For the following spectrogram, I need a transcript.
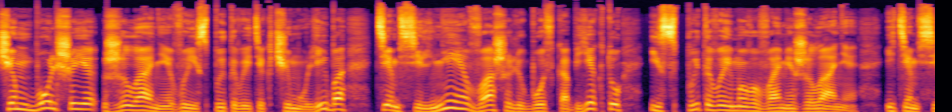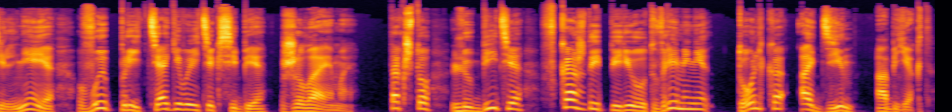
Чем большее желание вы испытываете к чему-либо, тем сильнее ваша любовь к объекту испытываемого вами желания, и тем сильнее вы притягиваете к себе желаемое. Так что любите в каждый период времени только один объект.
